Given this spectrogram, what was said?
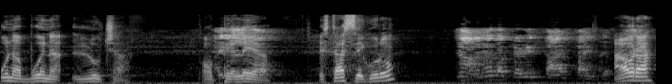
una buena lucha o pelea? ¿Estás seguro? Ahora-.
